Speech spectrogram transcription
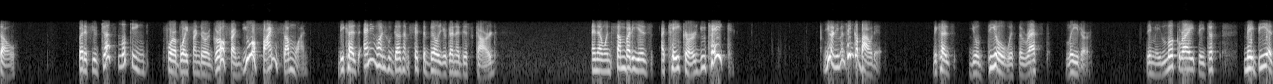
so, but if you're just looking for a boyfriend or a girlfriend, you will find someone because anyone who doesn't fit the bill, you're going to discard. And then when somebody is a taker, you take. You don't even think about it because you'll deal with the rest later. They may look right, they just may be as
